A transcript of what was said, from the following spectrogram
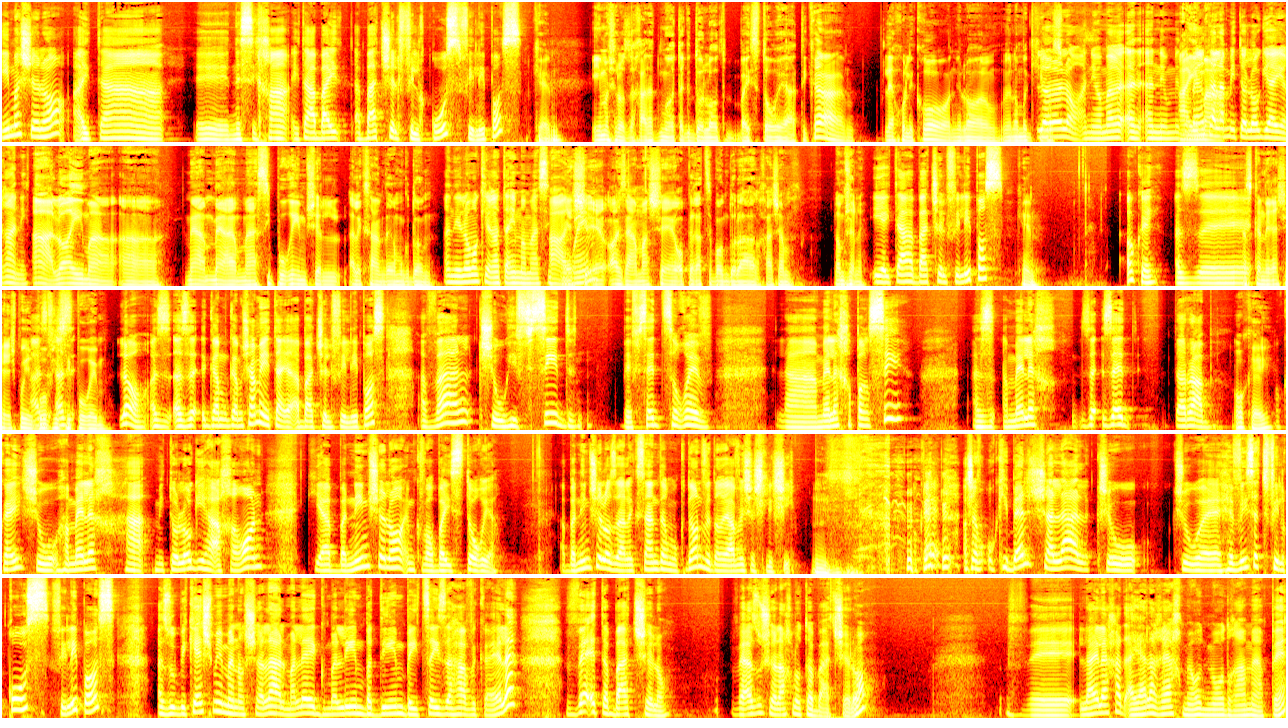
אימא שלו הייתה אה, נסיכה, הייתה הבית, הבת של פילקוס, פיליפוס. כן. אימא שלו זה אחת הדמויות הגדולות בהיסטוריה העתיקה, לכו לקרוא, אני לא, אני לא מכיר. לא, לא, לא, אני אומרת, אני, אני מדברת האמא- על המיתולוגיה האיראנית. אה, לא האמא ה- מה- מה- מהסיפורים של אלכסנדר מוקדון. אני לא מכירה את האימא אה, מהסיפורים. יש- אוי, זה ממש אופרת סבון גדולה הלכה שם. לא משנה. היא הייתה הבת של פיליפוס? כן. אוקיי, אז... אה, אז כנראה שיש פה ערבוב של אז- סיפורים. לא, אז, אז גם, גם שם היא הייתה הבת של פיליפוס, אבל כשהוא הפסיד, בהפסד צורב, למלך הפרסי, אז המלך, זה, זה דרב, אוקיי. אוקיי? שהוא המלך המיתולוגי האחרון, כי הבנים שלו הם כבר בהיסטוריה. הבנים שלו זה אלכסנדר מוקדון ודריווש השלישי. אוקיי? עכשיו, הוא קיבל שלל כשהוא... כשהוא אה, הביס את פילקוס, פיליפוס, אז הוא ביקש ממנו שלל מלא גמלים, בדים, ביצי זהב וכאלה, ואת הבת שלו. ואז הוא שלח לו את הבת שלו, ולילה אחד היה לה ריח מאוד מאוד רע מהפה,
